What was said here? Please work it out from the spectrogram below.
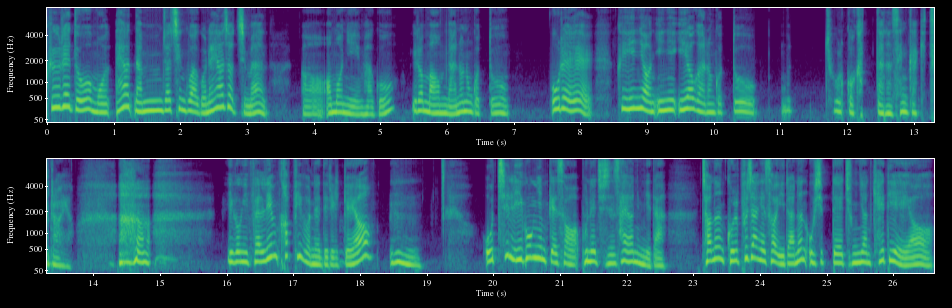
그래도 뭐, 헤어, 남자친구하고는 헤어졌지만, 어, 어머님하고 이런 마음 나누는 것도 올해 그 인연, 인이 이어가는 것도 뭐 좋을 것 같다는 생각이 들어요. 2028님 커피 보내드릴게요. 음. 5720님께서 보내주신 사연입니다. 저는 골프장에서 일하는 50대 중년 캐디예요.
